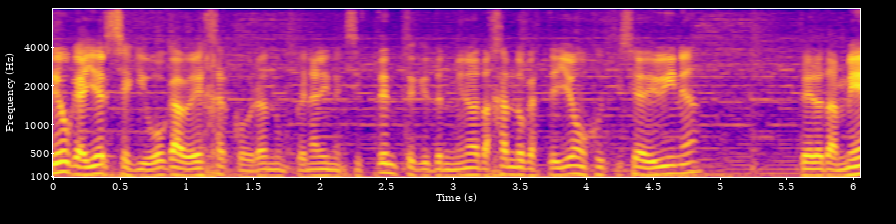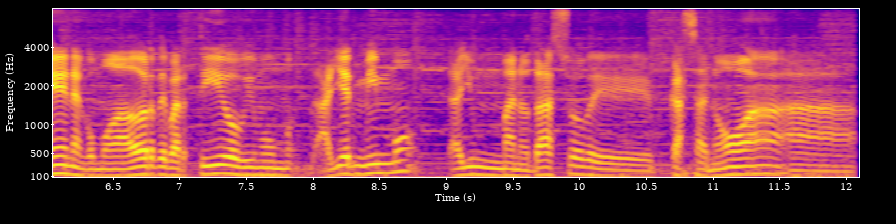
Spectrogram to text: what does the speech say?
creo que ayer se equivoca Béjar cobrando un penal inexistente que terminó atajando Castellón, justicia divina. Pero también acomodador de partido, vimos ayer mismo hay un manotazo de Casanova a,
